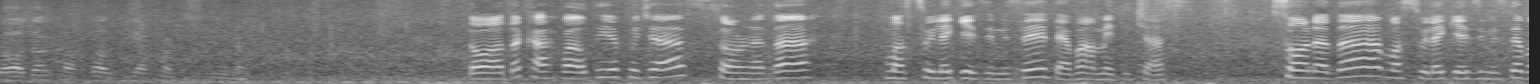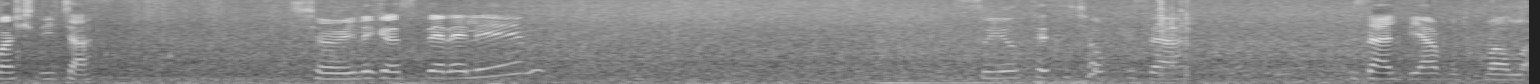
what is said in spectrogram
Doğadan kahvaltı yapmak istiyorum. Doğada kahvaltı yapacağız. Sonra da Masule gezimize devam edeceğiz. Sonra da Masule gezimize başlayacağız. Şöyle gösterelim. Suyun sesi çok güzel. Güzel bir yer bulduk valla.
